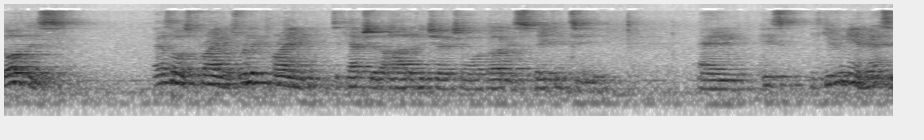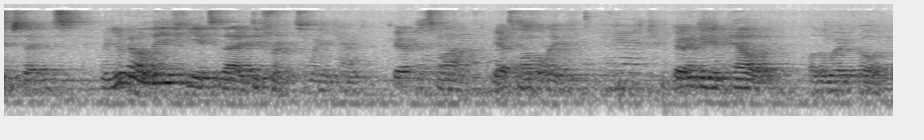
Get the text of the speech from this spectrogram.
God is as I was praying, I was really praying to capture the heart of the church and what God is speaking to you. And he's, he's given me a message that is, when you're going to leave here today different to when you came. Yes. That's my, Yes. that's my belief. You're going to be empowered by the Word of God.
